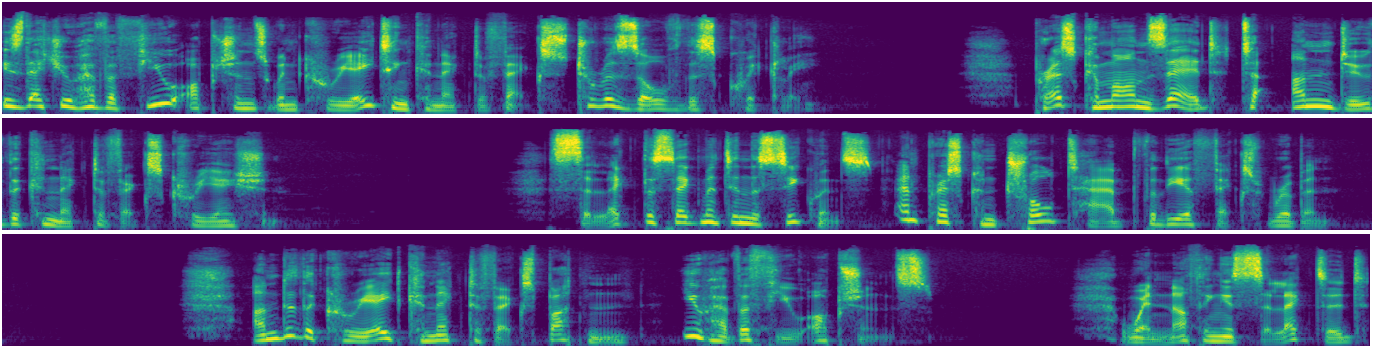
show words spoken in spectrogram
is that you have a few options when creating ConnectFX to resolve this quickly. Press Command Z to undo the ConnectFX creation. Select the segment in the sequence and press Ctrl Tab for the effects ribbon. Under the Create ConnectFX button, you have a few options. When nothing is selected,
